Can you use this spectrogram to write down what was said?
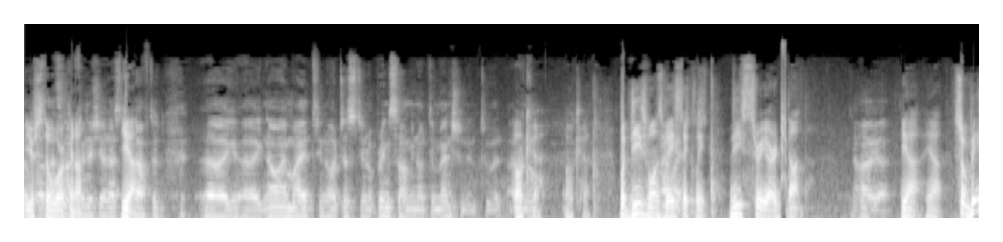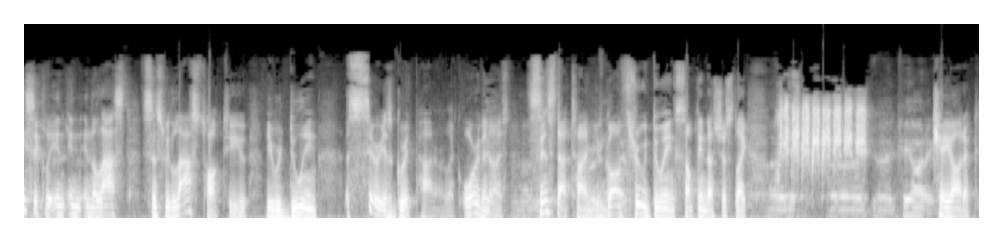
you're well, still working on. Finished yet. I still Yeah. have to. Uh, uh, now I might, you know, just you know, bring some, you know, dimension into it. I don't Okay. Okay. But these ones I basically, these three are done. Oh yeah. Yeah, yeah. So basically, in, in, in the last, since we last talked to you, you were doing a serious grid pattern, like organized. uh-huh, Since that time, you've gone through doing something that's just like Uh, uh, uh, chaotic. chaotic.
